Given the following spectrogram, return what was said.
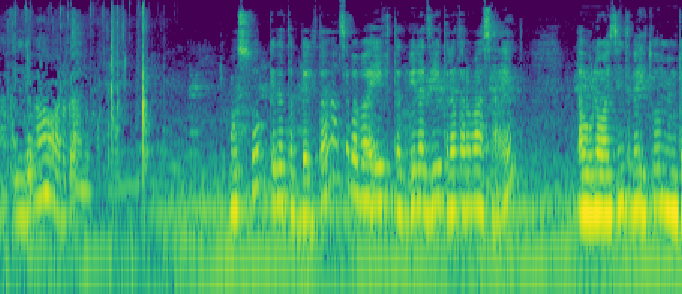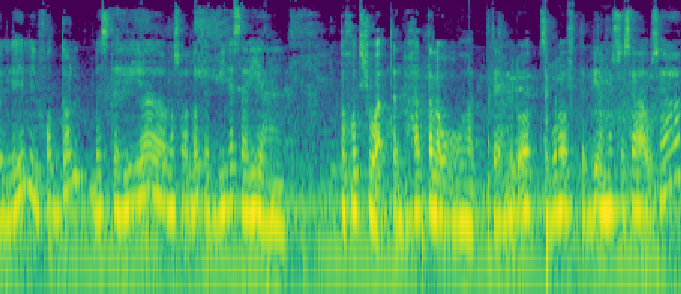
هقلبها وأرجع لكم. بصوا كده تبلتها. هسيبها بقى إيه في التتبيلة دي 3 4 ساعات. أو لو عايزين تبيتوها من بالليل يفضل بس هي ما شاء الله تتبيلة سريعة يعني. تاخدش وقت. أنتوا حتى لو هتعملوها تسيبوها في التتبيله نص ساعة أو ساعة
